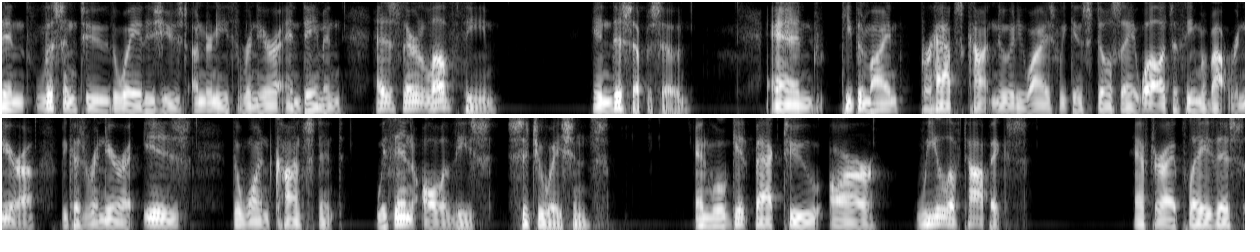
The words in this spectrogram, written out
then listen to the way it is used underneath Rhaenyra and Daemon as their love theme in this episode. And keep in mind, perhaps continuity wise, we can still say, well, it's a theme about Rhaenyra because Rhaenyra is the one constant within all of these situations and we'll get back to our wheel of topics after I play this.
